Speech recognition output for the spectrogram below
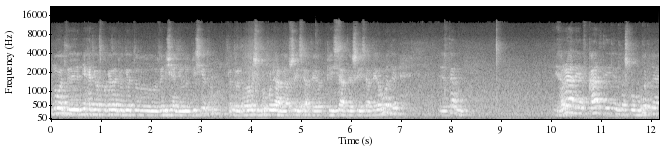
Ну вот мне хотелось показать вот эту замечательную беседку, которая была очень популярна в 60-е, 50-е, 60-е годы. Там играли в карты во что угодно,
